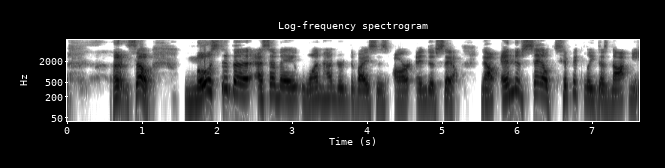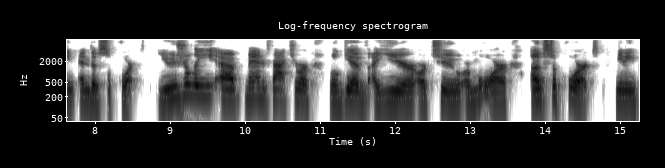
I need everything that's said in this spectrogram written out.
so most of the SMA 100 devices are end of sale. Now, end of sale typically does not mean end of support. Usually, a manufacturer will give a year or two or more of support, meaning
